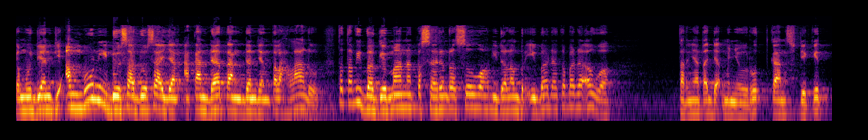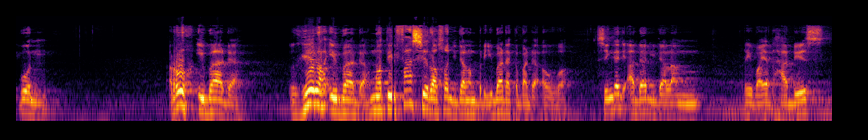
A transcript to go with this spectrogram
Kemudian diampuni dosa-dosa yang akan datang dan yang telah lalu. Tetapi bagaimana keseharian Rasulullah di dalam beribadah kepada Allah? Ternyata tidak menyurutkan sedikit pun ruh ibadah, ghirah ibadah, motivasi Rasul di dalam beribadah kepada Allah. Sehingga ada di dalam riwayat hadis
